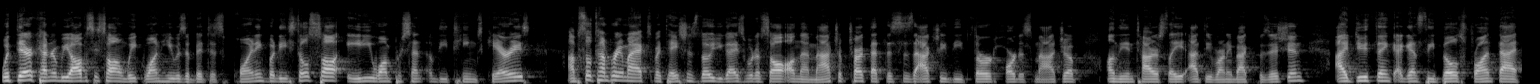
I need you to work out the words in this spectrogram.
With Derrick Henry, we obviously saw in week one he was a bit disappointing, but he still saw 81% of the team's carries. I'm still tempering my expectations, though. You guys would have saw on that matchup chart that this is actually the third hardest matchup on the entire slate at the running back position. I do think against the Bills front that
